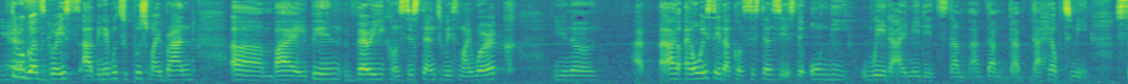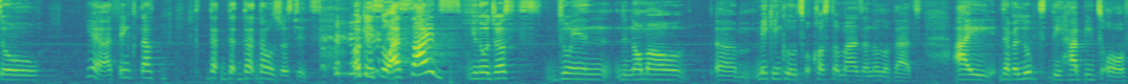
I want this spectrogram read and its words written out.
Yes. Through God's grace, I've been able to push my brand um, by being very consistent with my work. You know, I, I, I always say that consistency is the only way that I made it that, that, that, that helped me. So, yeah, I think that that, that, that, that was just it. Okay, so aside, you know, just doing the normal um, making clothes for customers and all of that, I developed the habit of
